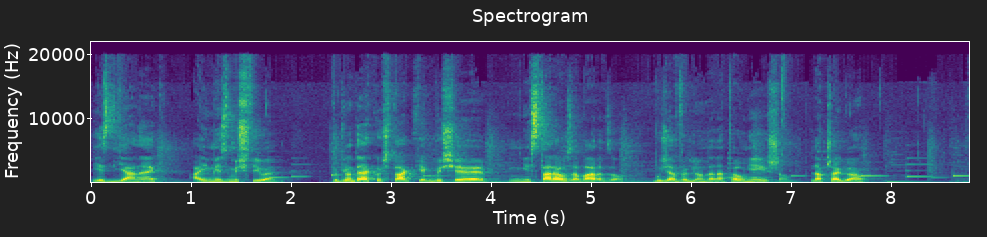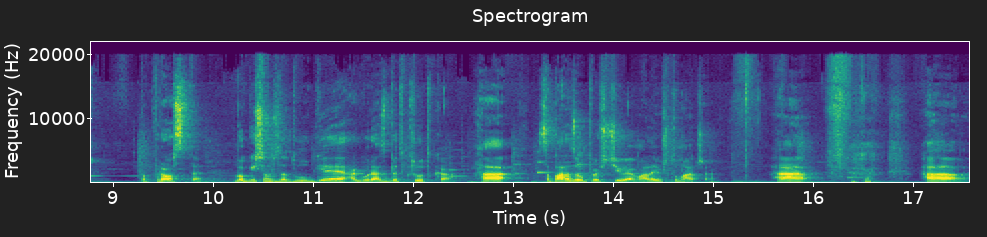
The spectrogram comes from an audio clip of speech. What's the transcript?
Jest Janek, a imię zmyśliłem. Wygląda jakoś tak, jakby się nie starał za bardzo. Buzia wygląda na pełniejszą. Dlaczego? To proste. Bogi są za długie, a góra zbyt krótka. Ha, za bardzo uprościłem, ale już tłumaczę. Ha, ha,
